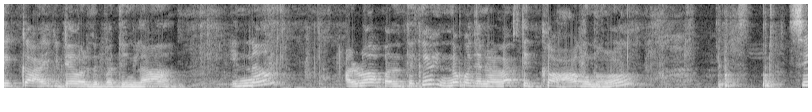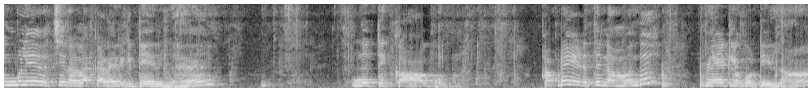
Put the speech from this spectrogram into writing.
திக்க ஆகிக்கிட்டே வருது பார்த்தீங்களா இன்னும் அல்வா பதத்துக்கு இன்னும் கொஞ்சம் நல்லா திக்க ஆகணும். சிம்மிலே வச்சு நல்லா கலரிக்கிட்டே இருங்க. இன்னும் திக்கு ஆகும். அப்படியே எடுத்து நம்ம வந்து பிளேட்டில் கொட்டிடலாம்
